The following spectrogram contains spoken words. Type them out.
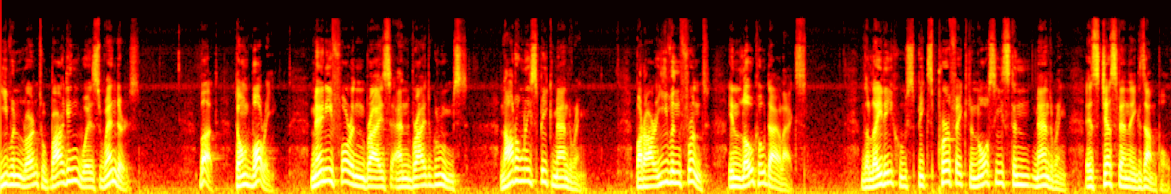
even learn to bargain with vendors. But don't worry, many foreign brides and bridegrooms not only speak Mandarin, but are even fluent in local dialects. The lady who speaks perfect Northeastern Mandarin is just an example.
